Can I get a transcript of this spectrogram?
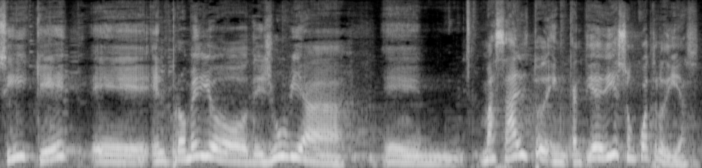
¿sí? que eh, el promedio de lluvia eh, más alto en cantidad de días son cuatro días.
